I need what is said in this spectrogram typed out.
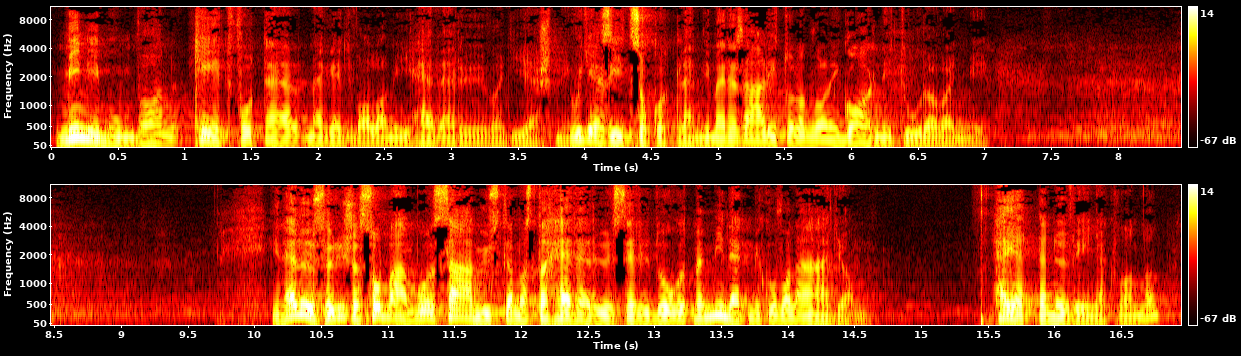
minimum van két fotel, meg egy valami heverő, vagy ilyesmi. Ugye ez így szokott lenni, mert ez állítólag valami garnitúra, vagy mi. Én először is a szobámból száműztem azt a heverőszerű dolgot, mert minek, mikor van ágyam. Helyette növények vannak.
